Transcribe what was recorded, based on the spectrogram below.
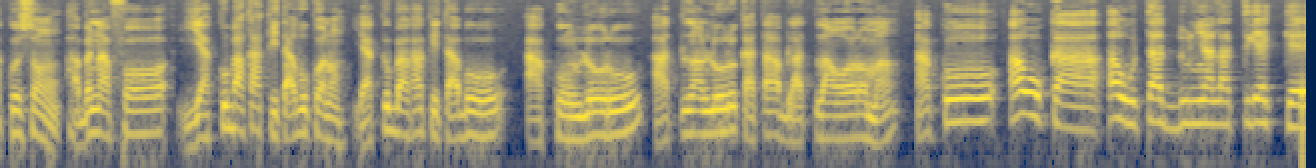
a kosɔn a bena fɔ yakuba ka kitabu kɔnɔ yakuba ka kitabu a kun loru a tilan loru ka taga bila tilan wɔɔrɔ ma a ko aw ka aw ta duɲalatigɛ kɛ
